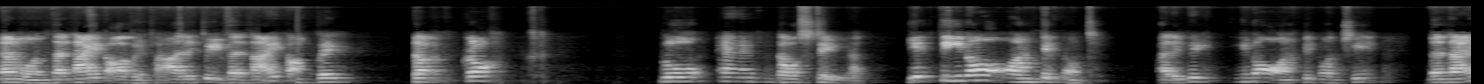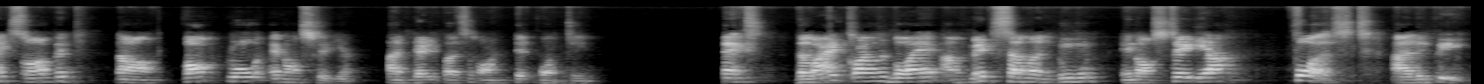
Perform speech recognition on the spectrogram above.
Number one the night of it I repeat the night of it the crock flow and the Australia ये तीनों ऑन टिप पहुँचे। आई रिपीट तीनों ऑन टिप पहुँचे। The nights of it now cock flow and Australia 100% on tip पहुँचे। Next The White Collar Boy, A Midsummer Noon in Australia. First, I repeat,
